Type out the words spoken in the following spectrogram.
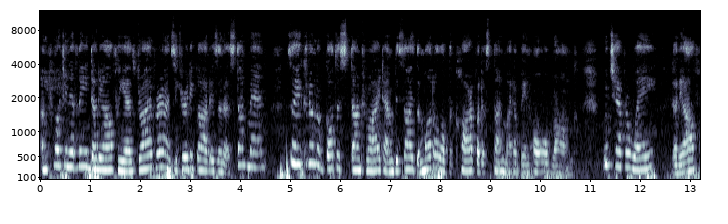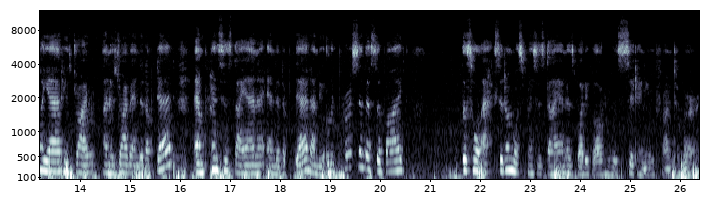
Unfortunately, Dodi Al Fayed's driver and security guard isn't a stuntman, So he couldn't have got the stunt right, and besides, the model of the car for the stunt might have been all wrong. Whichever way, Dodi Daddy Alfayette his driver and his driver ended up dead, and Princess Diana ended up dead, and the only person that survived this whole accident was Princess Diana's bodyguard who was sitting in front of her.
